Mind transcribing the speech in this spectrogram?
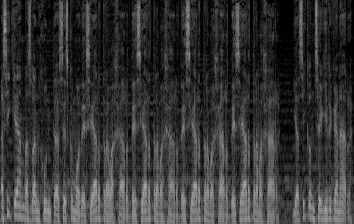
Así que ambas van juntas, es como desear trabajar, desear trabajar, desear trabajar, desear trabajar, y así conseguir ganar.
